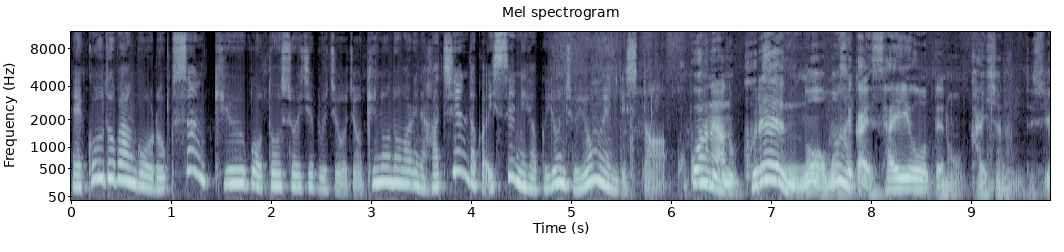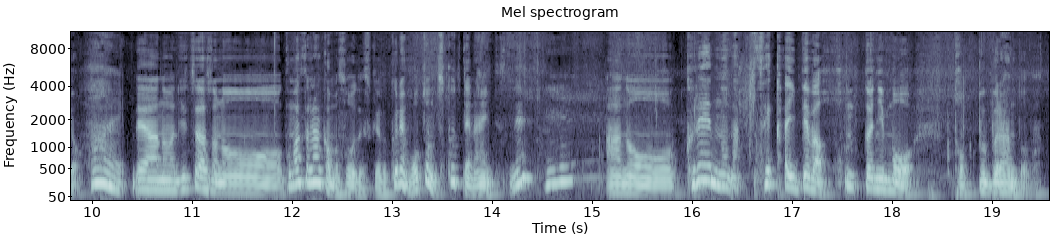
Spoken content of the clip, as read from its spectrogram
えー、コード番号6395東証一部上場。昨日の終値8円高1244円でした。ここはね、あの、クレーンのもう世界最大手の会社なんですよ。はい。で、あの、実はその、小松なんかもそうですけど、クレーンほとんど作ってないんですね。あの、クレーンの世界では本当にもうトップブランドだと。は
